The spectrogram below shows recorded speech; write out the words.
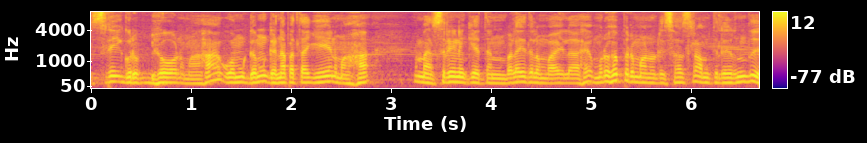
ஸ்ரீ குருப்பியோ நம ஓம் கம் கணபதையே நம நம்ம ஸ்ரீநிகேதன் வலைதளம் வாயிலாக முருகப்பெருமானுடைய சஹசிராமத்திலிருந்து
